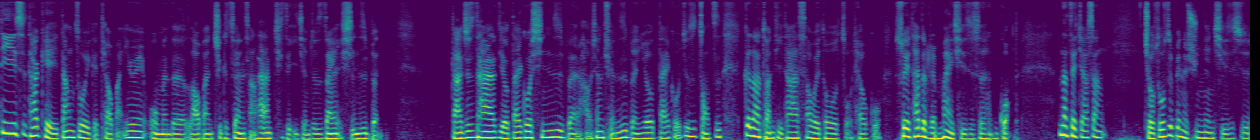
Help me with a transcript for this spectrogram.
第一是他可以当做一个跳板，因为我们的老板 Chick 镇上，他其实以前就是在新日本，当然就是他有待过新日本，好像全日本也有待过，就是总之各大团体他稍微都有左跳过，所以他的人脉其实是很广的。那再加上九州这边的训练其实是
